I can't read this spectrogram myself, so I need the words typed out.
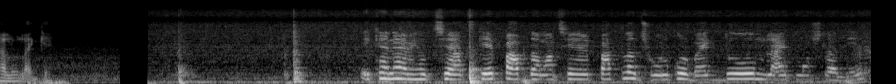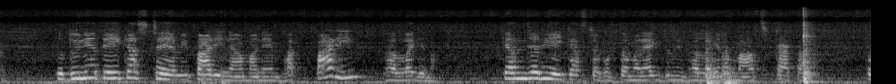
ভালো লাগে। এখানে আমি হচ্ছে আজকে পাবদা মাছের পাতলা ঝোল করব, একদম লাইট মশলা দিয়ে। তো দুনিয়াতে এই কাজটাই আমি পারি না মানে পারি, ভালো লাগে না। কেন জানি এই কাজটা করতে আমার একদমই ভালো লাগে না, মাছ কাটা। তো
